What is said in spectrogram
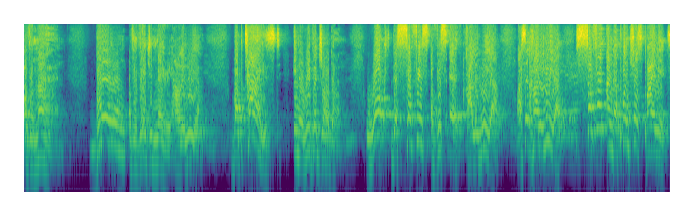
of a man, born of a Virgin Mary, hallelujah, baptized in a river Jordan walked the surface of this earth. Hallelujah. I said, Hallelujah. Suffered under Pontius Pilate.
